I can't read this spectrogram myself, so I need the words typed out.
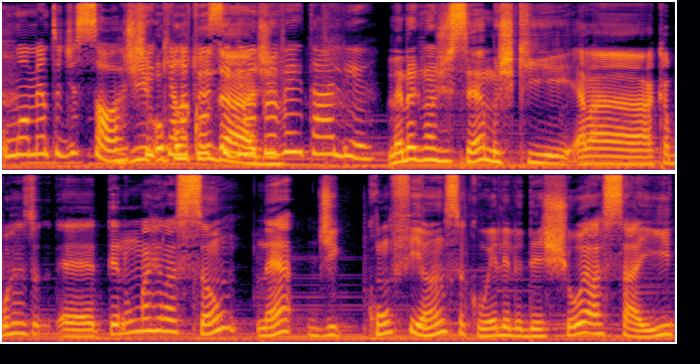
Um momento de sorte De que ela conseguiu aproveitar ali. Lembra que nós dissemos que ela acabou é, tendo uma relação, né, de confiança com ele. Ele deixou ela sair,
